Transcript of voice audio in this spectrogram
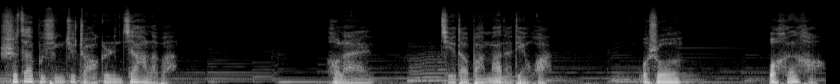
实在不行就找个人嫁了吧。后来接到爸妈的电话，我说我很好，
